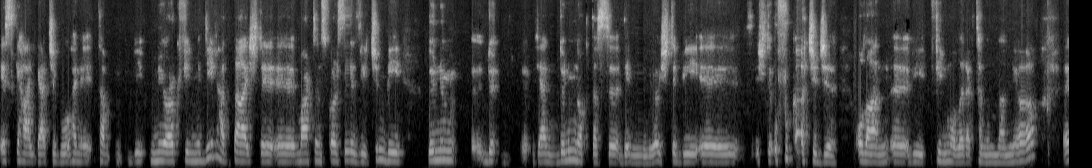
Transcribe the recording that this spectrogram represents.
eski hal gerçi bu hani tam bir New York filmi değil hatta işte e, Martin Scorsese için bir dönüm e, dö, yani dönüm noktası deniliyor işte bir e, işte ufuk açıcı olan e, bir film olarak tanımlanıyor. E,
